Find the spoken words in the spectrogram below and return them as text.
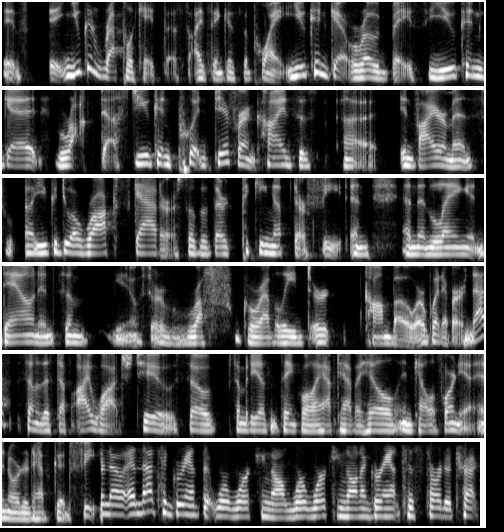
if you can replicate this, I think is the point. You can get road base. You can get rock dust. You can put different kinds of uh, environments, uh, you could do a rock scatter so that they're picking up their feet and and then laying it down in some you know sort of rough gravelly dirt combo or whatever. And that's some of the stuff I watch too. So somebody doesn't think, well, I have to have a hill in California in order to have good feet. You know, and that's a grant that we're working on. We're working on a grant to start a track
